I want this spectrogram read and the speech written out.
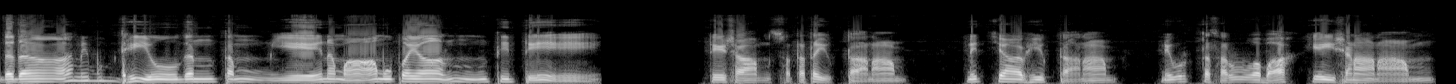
ददामि बुद्धियोगम् तम् येन मामुपयान्ति ते తేషాం సతతయుక్తానాం నిత్యాభియుక్తానాం నివృత్తసర్వబాహ్యైషణానాం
